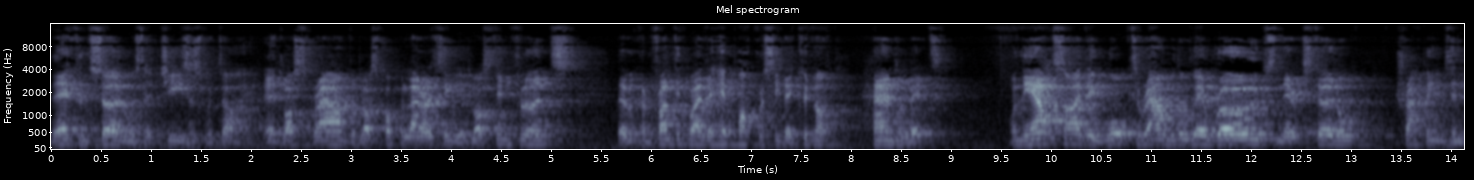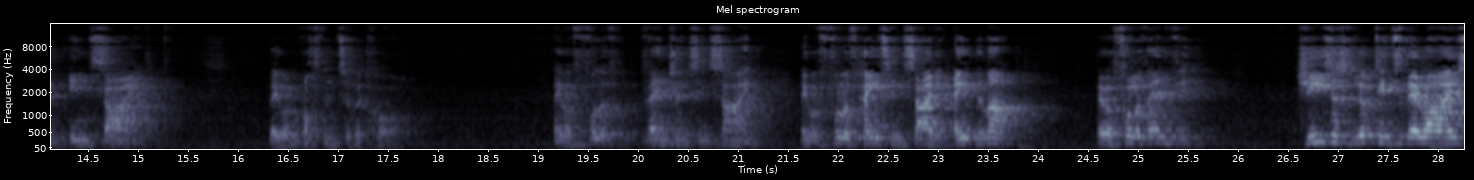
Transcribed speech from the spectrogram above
Their concern was that Jesus would die. They had lost ground, they'd lost popularity, they'd lost influence, they were confronted by the hypocrisy, they could not handle it. On the outside, they walked around with all their robes and their external trappings, and inside, they were rotten to the core. They were full of vengeance inside. They were full of hate inside. It ate them up. They were full of envy. Jesus looked into their eyes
